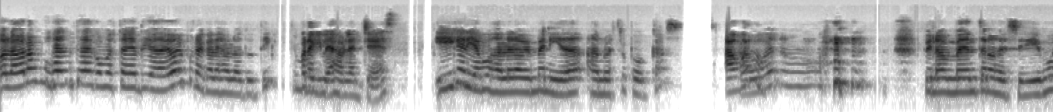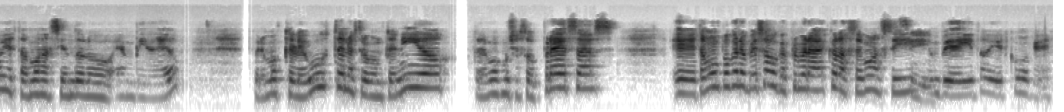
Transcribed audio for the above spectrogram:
Hola, hola mi gente, ¿cómo están el día de hoy? Por acá les habla Tuti. Y por aquí les habla Jess. Y queríamos darle la bienvenida a nuestro podcast. Ah, bueno. Ah, bueno. Finalmente nos decidimos y estamos haciéndolo en video. Esperemos que les guste nuestro contenido. Tenemos muchas sorpresas. Eh, estamos un poco nerviosos porque es primera vez que lo hacemos así Sí. en videito y es como que...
